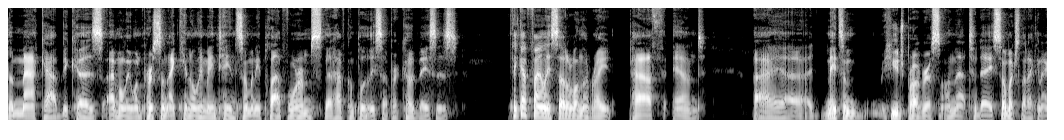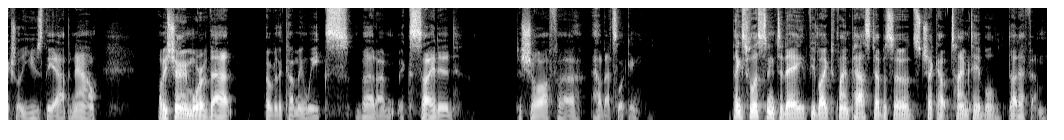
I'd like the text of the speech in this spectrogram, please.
the Mac app because I'm only one person. I can only maintain so many platforms that have completely separate code bases. I think I finally settled on the right path and I uh, made some huge progress on that today, so much that I can actually use the app now. I'll be sharing more of that over the coming weeks, but I'm excited to show off uh, how that's looking. Thanks for listening today. If you'd like to find past episodes, check out timetable.fm.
